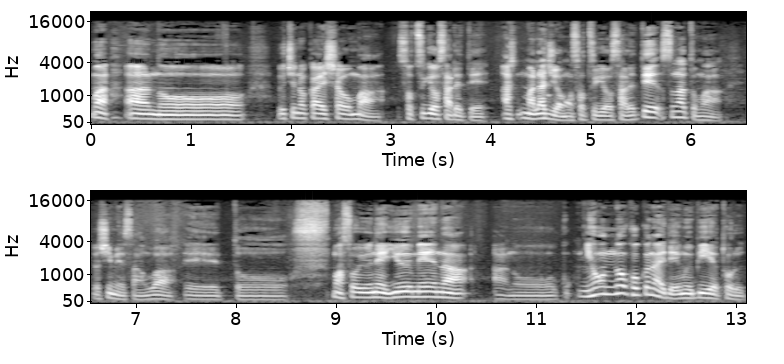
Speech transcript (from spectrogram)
まああのうちの会社をまあ卒業されてあ、まあ、ラジオも卒業されてその後まあ吉峰さんはえっ、とまあそういうね有名なあの日本の国内で MBA を取る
